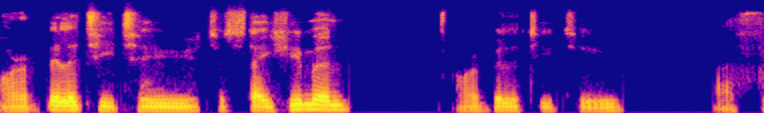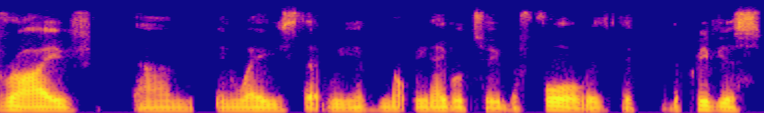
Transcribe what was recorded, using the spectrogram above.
our ability to to stay human, our ability to uh, thrive um, in ways that we have not been able to before with the, the previous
